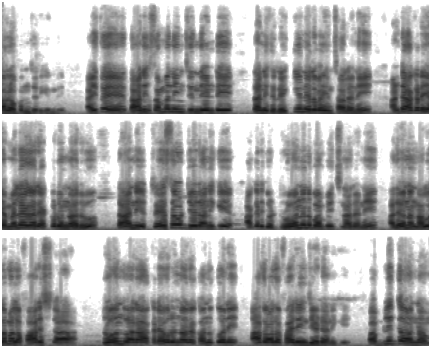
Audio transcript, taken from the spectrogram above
ఆరోపణ జరిగింది. అయితే దానికి సంబంధించింది ఏంటి? దానికి రెక్కి నిర్వహించాలని. అంటే అక్కడ ఎమ్మెల్యే గారు ఎక్కడున్నారు? దాన్ని ట్రేస్ అవుట్ చేయడానికి అక్కడికి డ్రోన్ పంపించినారని. అదేమన్నా నల్లమల్ల ఫారెస్టా డ్రోన్ ద్వారా అక్కడ ఎవరున్నారో కనుక్కొని ఆ తర్వాత ఫైరింగ్ చేయడానికి. పబ్లిక్గా ఉన్నాం.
